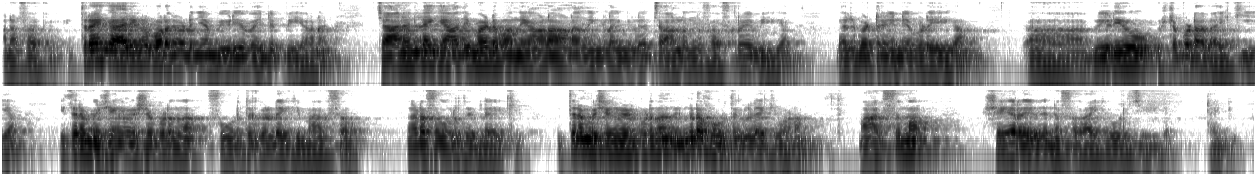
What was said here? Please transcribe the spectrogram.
മനസ്സിലാക്കി. ഇത്രയും കാര്യങ്ങൾ പറഞ്ഞുകൊണ്ട് ഞാൻ വീഡിയോ വൈൻഡപ്പ് ചെയ്യുകയാണ്. ചാനലിലേക്ക് ആദ്യമായിട്ട് വന്ന ആളാണ് നിങ്ങളെങ്കിൽ ചാനൽ ഒന്ന് സബ്സ്ക്രൈബ് ചെയ്യുക ബെൽ ബട്ടൺ എനേബിൾ ചെയ്യുക വീഡിയോ ഇഷ്ടപ്പെട്ടാൽ ലൈക്ക് ചെയ്യുക. ഇത്തരം വിഷയങ്ങൾ ഇഷ്ടപ്പെടുന്ന സുഹൃത്തുക്കളിലേക്ക് മാക്സിമം നിങ്ങളുടെ സുഹൃത്തുക്കളിലേക്ക് ഇത്തരം വിഷയങ്ങൾ ഇഷ്ടപ്പെടുന്ന നിങ്ങളുടെ സുഹൃത്തുക്കളിലേക്ക് വേണം മാക്സിമം ഷെയർ ചെയ്ത് എന്നെ സഹായിക്കുകയും ചെയ്യുക. താങ്ക്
